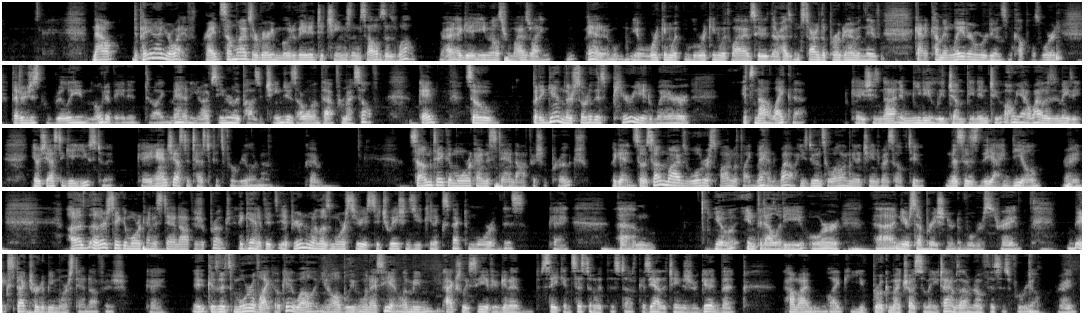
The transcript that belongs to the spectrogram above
Now, depending on your wife, right? Some wives are very motivated to change themselves as well, right? I get emails from wives like, man, you know, working with working with wives who their husband started the program and they've kind of come in later and we're doing some couples work that are just really motivated. They're like, man, you know, I've seen really positive changes. I want that for myself. Okay. So, but again, there's sort of this period where it's not like that. Okay. She's not immediately jumping into, oh, yeah, wow, this is amazing. You know, she has to get used to it. Okay. And she has to test if it's for real or not. Okay. Some take a more kind of standoffish approach. Again, so some wives will respond with, like, man, wow, he's doing so well. I'm going to change myself too. And this is the ideal, right? Others take a more kind of standoffish approach. And again, if it's if you're in one of those more serious situations, you can expect more of this. Okay, um, you know, infidelity or uh, near separation or divorce, right? Expect her to be more standoffish. Okay. Because it, it's more of like, okay, well, you know, I'll believe it when I see it. Let me actually see if you're going to stay consistent with this stuff. Because, yeah, the changes are good, but how am I like, you've broken my trust so many times. I don't know if this is for real, right?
